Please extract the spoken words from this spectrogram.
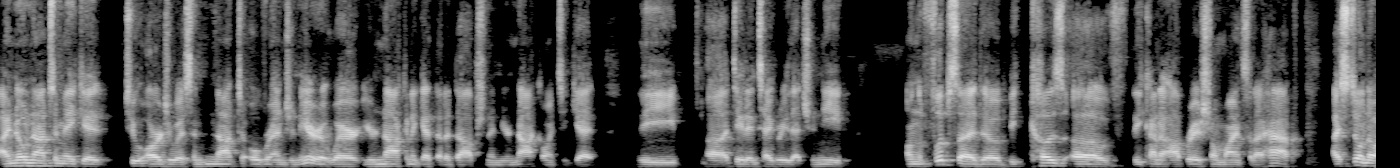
I know not to make it too arduous and not to over engineer it where you're not going to get that adoption and you're not going to get the uh, data integrity that you need. On the flip side, though, because of the kind of operational mindset I have, I still know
